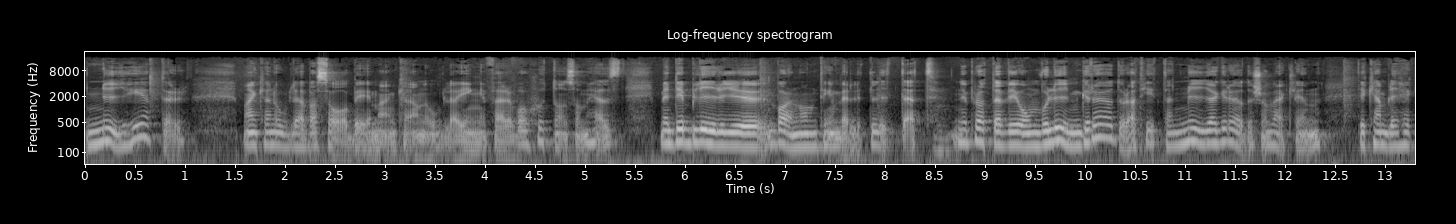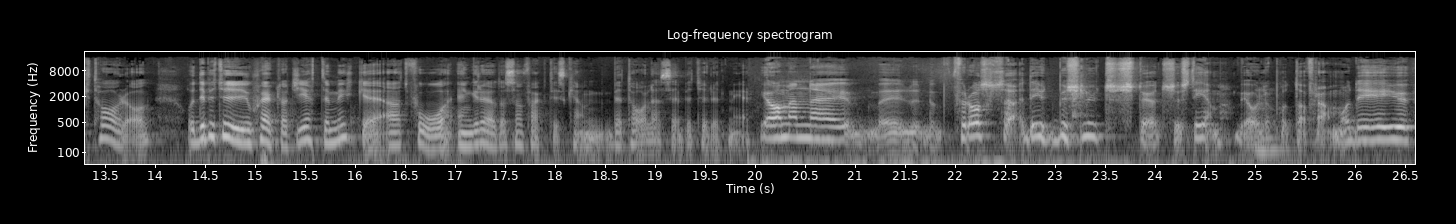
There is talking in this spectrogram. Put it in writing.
nyheter. Man kan odla wasabi, man kan odla ingefära, vad sjutton som helst. Men det blir ju bara någonting väldigt litet. Nu pratar vi om volymgrödor, att hitta nya grödor som verkligen det kan bli hektar av. Och det betyder ju självklart jättemycket att få en gröda som faktiskt kan betala sig betydligt mer. Ja men eh, för oss, det är ju ett beslutsstödsystem vi håller på att ta fram. Och det är ju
